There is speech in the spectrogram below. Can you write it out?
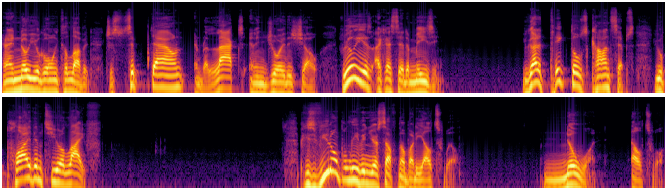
and I know you're going to love it. Just sit down and relax and enjoy the show. It really is, like I said, amazing. You got to take those concepts, you apply them to your life. Because if you don't believe in yourself, nobody else will. No one else will.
